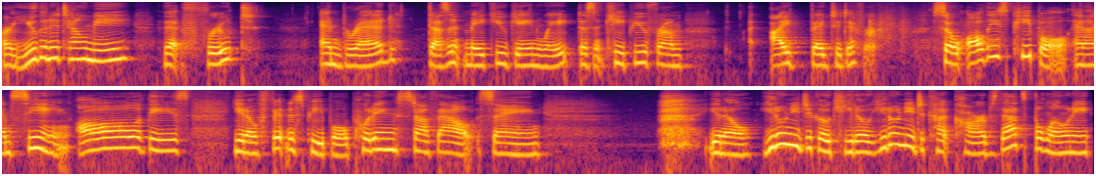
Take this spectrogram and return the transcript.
are you going to tell me that fruit and bread doesn't make you gain weight, doesn't keep you from? I beg to differ. So, all these people, and I'm seeing all of these you know, fitness people putting stuff out saying, you know, you don't need to go keto, you don't need to cut carbs, that's baloney.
